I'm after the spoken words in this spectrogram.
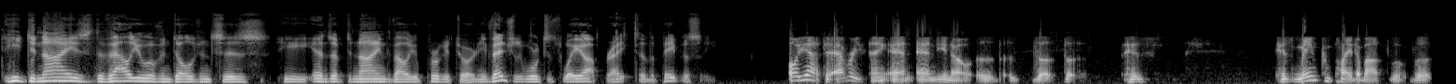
he denies the value of indulgences. He ends up denying the value of purgatory, and eventually works its way up right to the papacy. Oh yeah, to everything, and and you know uh, the the his his main complaint about the, the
